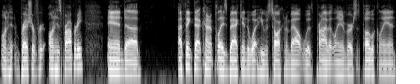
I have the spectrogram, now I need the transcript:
on pressure for, on his property. And uh I think that kind of plays back into what he was talking about with private land versus public land,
